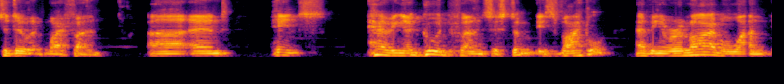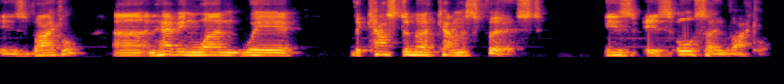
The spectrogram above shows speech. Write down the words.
to do it by phone. Uh, and hence, having a good phone system is vital. Having a reliable one is vital. Uh, and having one where the customer comes first is, is also vital.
